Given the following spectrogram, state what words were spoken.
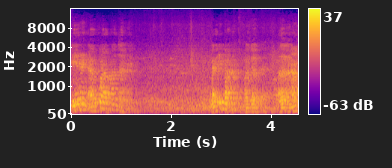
ஏனென்றால் கூட தானே. வரி பணம் மக்கள்கிட்ட அதில் நான்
